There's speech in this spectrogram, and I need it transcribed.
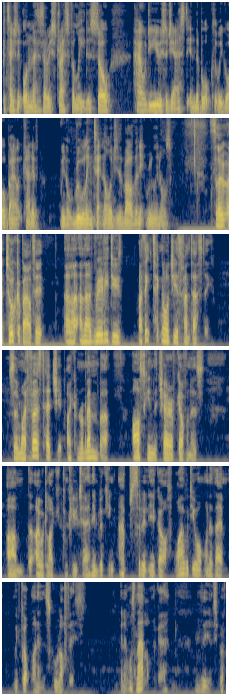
potentially unnecessary stress for leaders. So, how do you suggest in the book that we go about kind of you know ruling technology rather than it ruling us? So I talk about it, and I, and I really do. I think technology is fantastic. So my first headship, I can remember asking the chair of governors um, that I would like a computer, and him looking absolutely aghast. Why would you want one of them? We've got one in the school office, and it wasn't that long ago. It was,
